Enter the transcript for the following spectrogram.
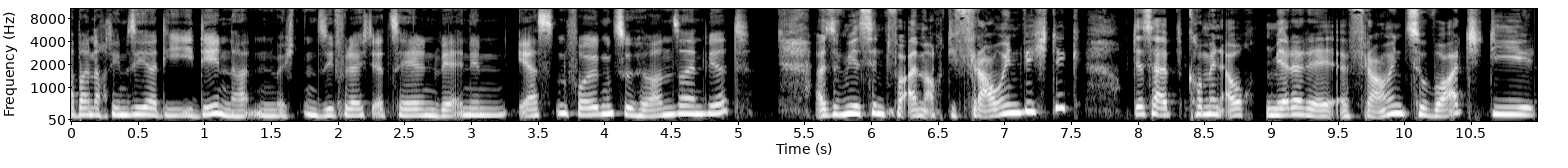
Aber nachdem Sie ja die Ideen hatten, möchten Sie vielleicht erzählen, wer in den ersten Folgen zu hören sein wird? Also mir sind vor allem auch die Frauen wichtig. Deshalb kommen auch mehrere äh, Frauen zu Wort, die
